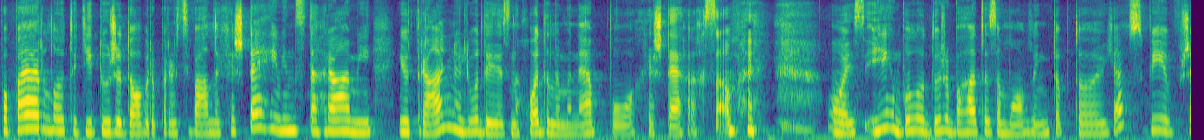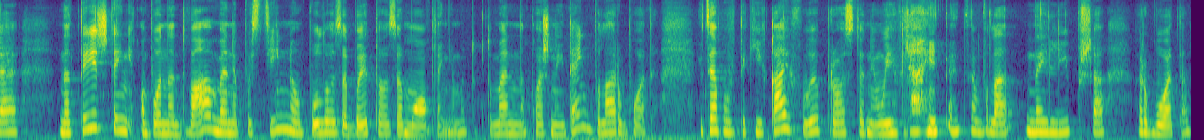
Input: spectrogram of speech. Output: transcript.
поперло, тоді дуже добре працювали хештеги в інстаграмі, і от реально люди знаходили мене по хештегах саме. Ось, і було дуже багато замовлень. Тобто я собі вже на тиждень або на два в мене постійно було забито замовленнями. Тобто в мене на кожний день була робота. І це був такий кайф, ви просто не уявляєте. Це була найліпша робота.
